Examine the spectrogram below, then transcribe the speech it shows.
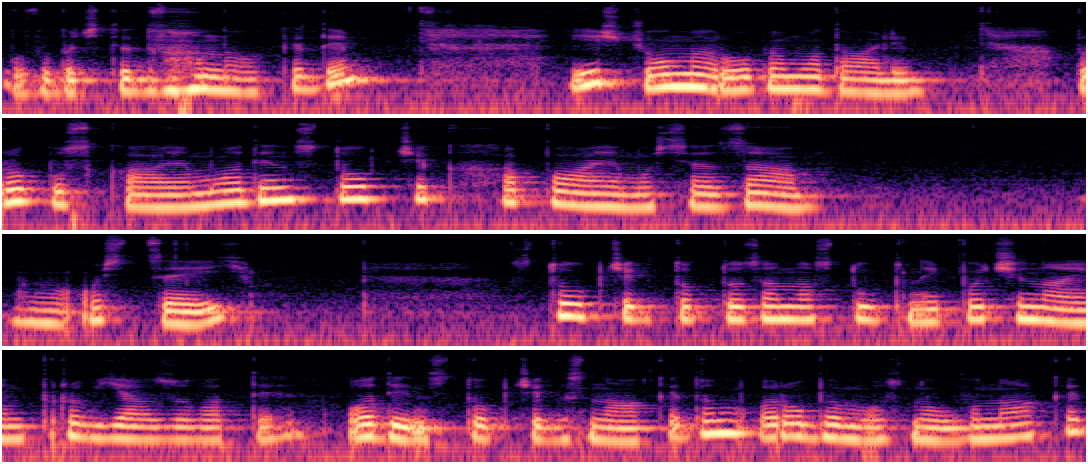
вибачте, два накиди. І що ми робимо далі? Пропускаємо один стовпчик, хапаємося за ось цей стовпчик, тобто за наступний, починаємо пров'язувати один стовпчик з накидом, робимо знову накид.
